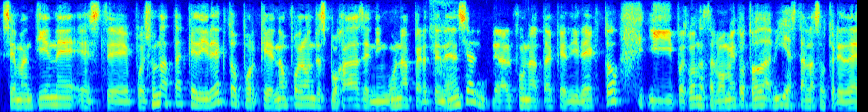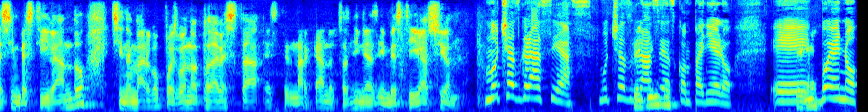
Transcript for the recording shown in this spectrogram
se mantiene este pues un ataque directo porque no fueron despojadas de ninguna pertenencia, literal fue un ataque directo y pues bueno, hasta el momento todavía están las autoridades investigando. Sin embargo, pues bueno, todavía está este, marcando estas líneas de investigación. Muchas gracias, muchas gracias, compañero. Eh, bueno,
